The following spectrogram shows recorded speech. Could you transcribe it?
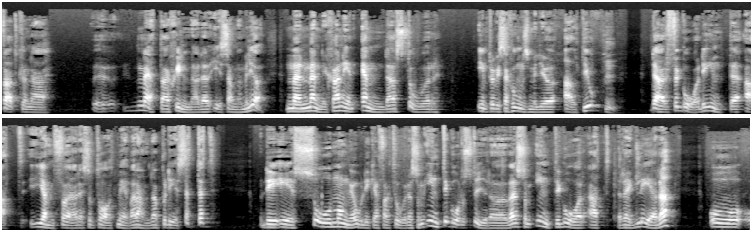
för att kunna eh, mäta skillnader i samma miljö. Men människan är en enda stor improvisationsmiljö alltihop. Mm. Därför går det inte att jämföra resultat med varandra på det sättet. Det är så många olika faktorer som inte går att styra över, som inte går att reglera. Och,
